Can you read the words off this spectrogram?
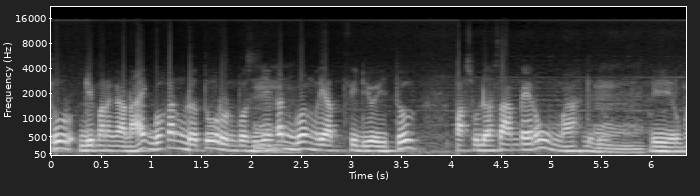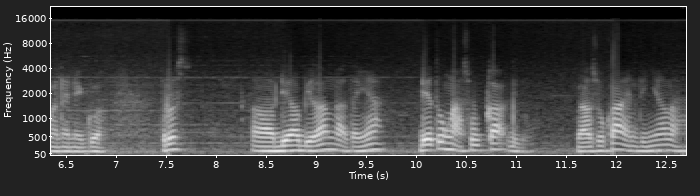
tur gimana nggak naik gue kan udah turun posisinya. Hmm. kan gue ngeliat video itu pas sudah sampai rumah gitu Hmm. di rumah nenek gue terus eh, dia bilang katanya dia tuh nggak suka gitu. Nggak suka intinya lah.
